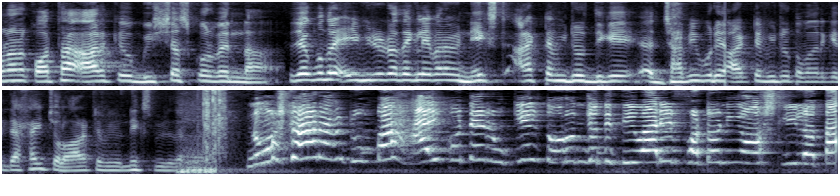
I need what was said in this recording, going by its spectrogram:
ওনার কথা আর কেউ বিশ্বাস করবেন না। যাক বন্ধুরা, এই ভিডিওটা দেখলে এবার আমি নেক্সট আরেকটা ভিডিওর দিকে ঝাঁপি পড়ে আরেকটা ভিডিও তোমাদেরকে দেখাই। চলো আরেকটা ভিডিও নেক্সট ভিডিও দেখা নমস্কার, আমি টুম্পা হাইকোর্টের উকিল তরুণ যদি তিওয়ারির ফটো নিয়ে অশ্লীলতা।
